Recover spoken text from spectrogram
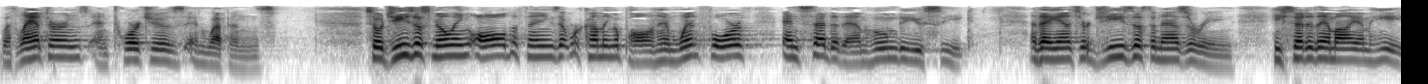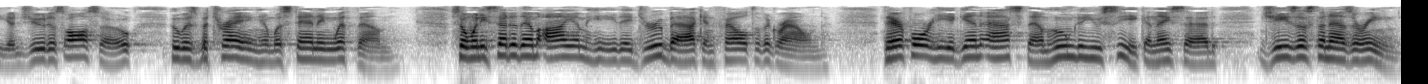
with lanterns and torches and weapons. So Jesus, knowing all the things that were coming upon him, went forth and said to them, Whom do you seek? And they answered, Jesus the Nazarene. He said to them, I am he. And Judas also, who was betraying him, was standing with them. So when he said to them, I am he, they drew back and fell to the ground. Therefore he again asked them, Whom do you seek? And they said, Jesus the Nazarene.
